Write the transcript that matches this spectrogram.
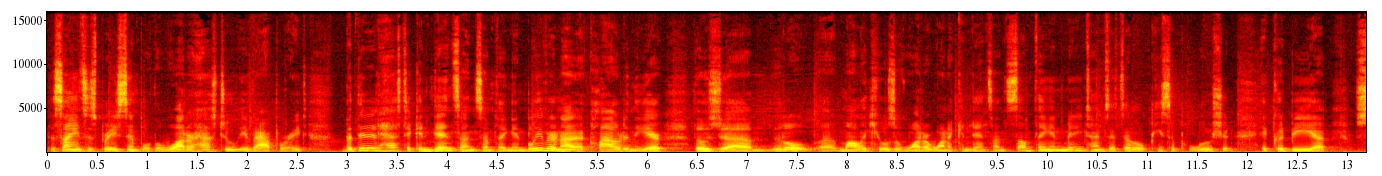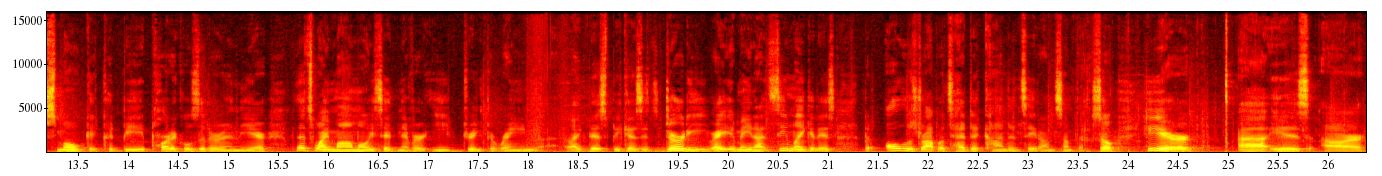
the science is pretty simple. The water has to evaporate, but then it has to condense on something. And believe it or not, a cloud in the air, those um, little uh, molecules of water want to condense on something, and many times that's a little piece of pollution. It could be uh, smoke, it could be particles that are in the air. But that's why mom always said never eat, drink the rain like this because it's dirty, right? It may not seem like it is, but all those droplets had to condensate on something. So here, uh, is our,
